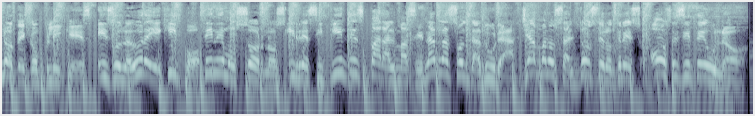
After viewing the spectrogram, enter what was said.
No te compliques, en Soldadura y Equipo tenemos hornos y recipientes para almacenar la soldadura. Llámanos al 203 1171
